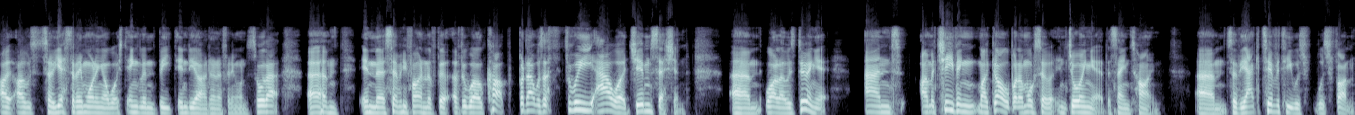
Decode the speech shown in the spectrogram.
I, I, was so yesterday morning I watched England beat India. I don't know if anyone saw that um, in the semi-final of the of the World Cup. But that was a three-hour gym session um, while I was doing it, and I'm achieving my goal, but I'm also enjoying it at the same time. Um, so the activity was was fun.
